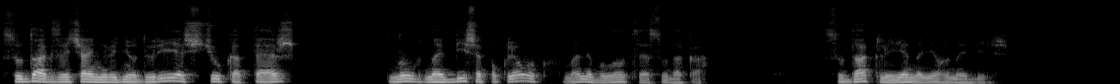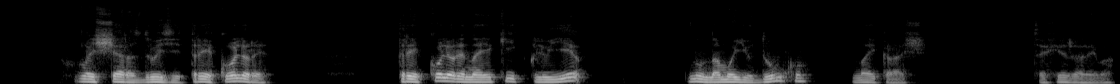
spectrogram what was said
Судак, звичайно, від нього дуріє, щука теж. Ну, найбільше покльовок в мене було це судака. Судак клює на нього найбільше. Ось ще раз, друзі, три кольори. Три кольори, на які клює, ну, на мою думку, найкраще. Це хижа риба.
